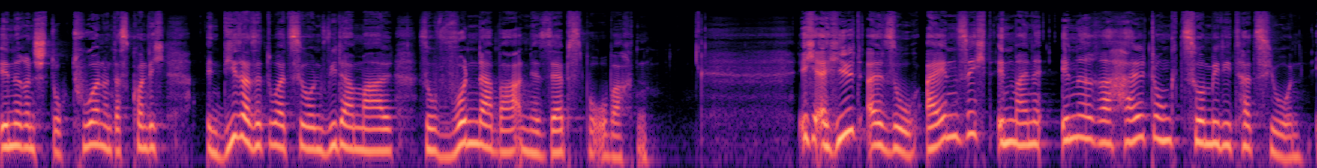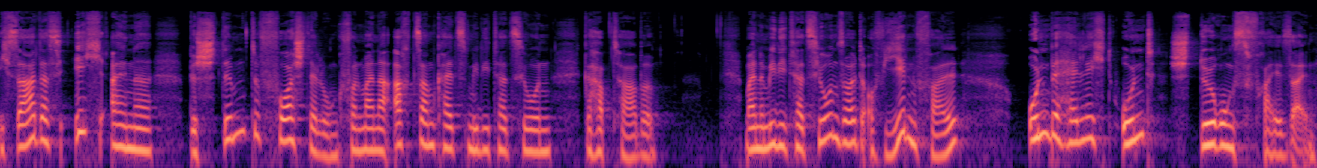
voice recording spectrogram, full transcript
inneren Strukturen und das konnte ich in dieser Situation wieder mal so wunderbar an mir selbst beobachten. Ich erhielt also Einsicht in meine innere Haltung zur Meditation. Ich sah, dass ich eine bestimmte Vorstellung von meiner Achtsamkeitsmeditation gehabt habe. Meine Meditation sollte auf jeden Fall unbehelligt und störungsfrei sein.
